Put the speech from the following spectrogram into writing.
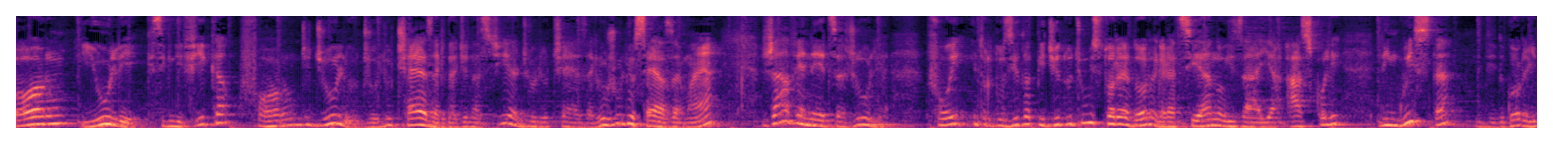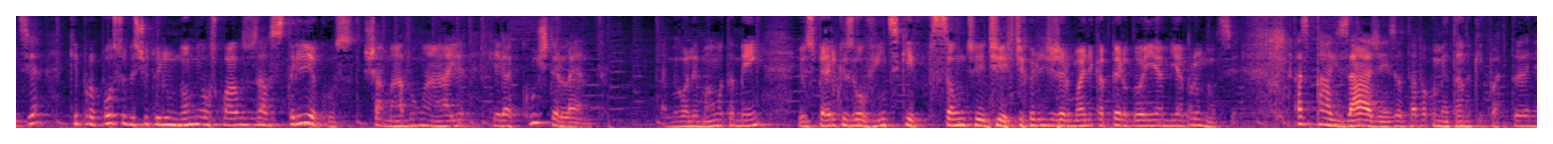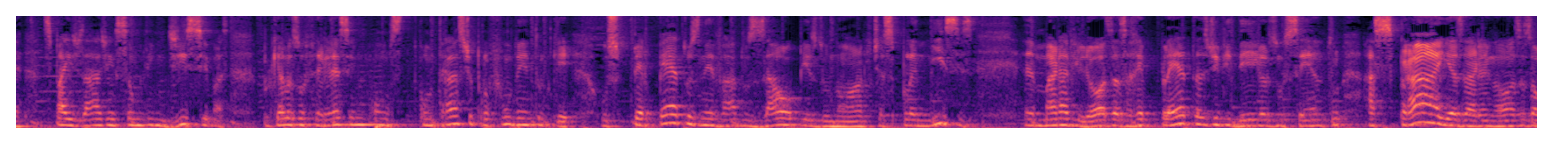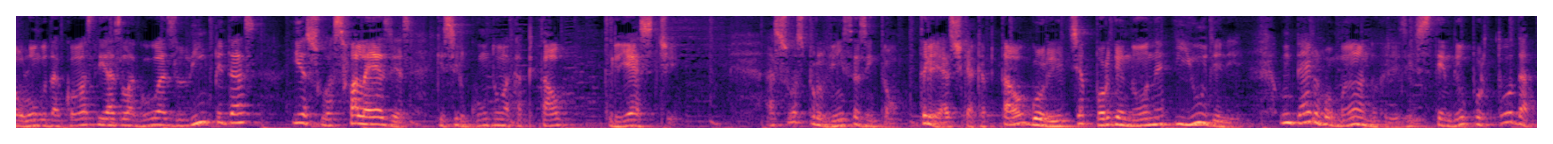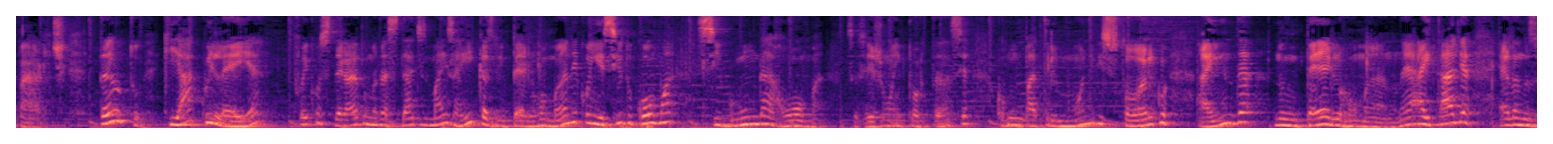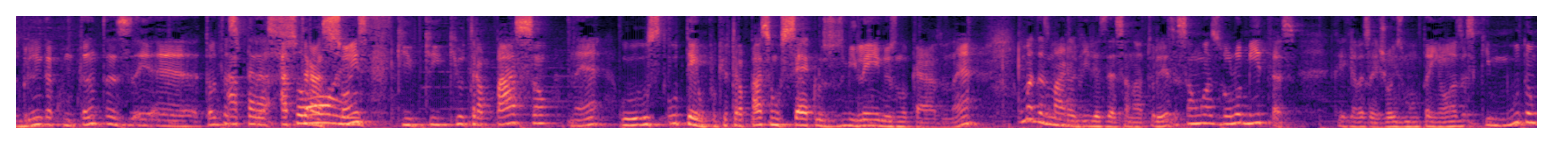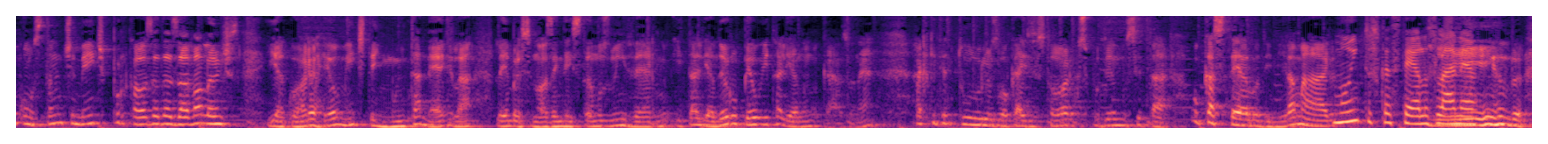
Forum Iuli, que significa Fórum de Júlio, Júlio César, da dinastia Júlio César, o Júlio César, não é? Já a Venezia Giulia foi introduzido a pedido de um historiador, Graziano Isaia Ascoli, linguista de Gorizia, que propôs substituir um nome aos quais os austríacos chamavam a área, que era Kusterland. É meu alemão também. Eu espero que os ouvintes que são de, de, de origem germânica perdoem a minha pronúncia. As paisagens, eu estava comentando aqui com a Tânia, as paisagens são lindíssimas, porque elas oferecem um contraste profundo entre o quê? Os perpétuos nevados Alpes do norte, as planícies eh, maravilhosas, repletas de videiras no centro, as praias arenosas ao longo da costa e as lagoas límpidas e as suas falésias que circundam a capital Trieste. As suas províncias, então, Trieste, que é a capital, Gorizia, Pordenone e Udine. O Império Romano, quer dizer, estendeu por toda a parte, tanto que Aquileia, foi considerado uma das cidades mais ricas do Império Romano e conhecido como a Segunda Roma. Ou seja, uma importância como um patrimônio histórico ainda no Império Romano. Né? A Itália ela nos brinda com tantas, eh, tantas Atrações. atrações que, que, que ultrapassam né, os- o tempo, que ultrapassam os séculos, os milênios no caso. Né? Uma das maravilhas dessa natureza são as Dolomitas, é aquelas regiões montanhosas que mudam constantemente por causa das avalanches. E agora realmente tem muita neve lá. Lembra-se, nós ainda estamos no inverno italiano, europeu e italiano no caso. Né? Arquitetura, os locais históricos, podemos citar o Castelo de Miramar, Muitos castelos lá, né? Lindo.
